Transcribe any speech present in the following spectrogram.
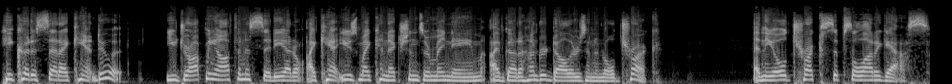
He could have said I can't do it. You drop me off in a city. I don't. I can't use my connections or my name. I've got a hundred dollars in an old truck, and the old truck sips a lot of gas,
